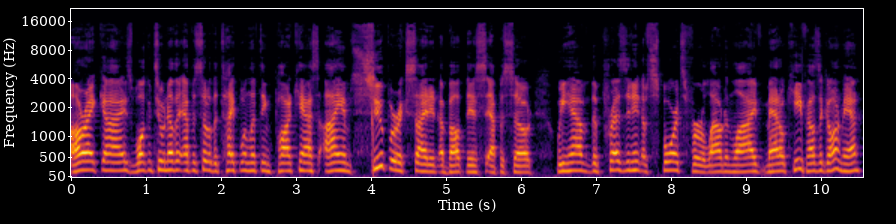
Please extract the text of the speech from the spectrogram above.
All right, guys, welcome to another episode of the Type 1 Lifting Podcast. I am super excited about this episode. We have the president of sports for Loud and Live, Matt O'Keefe. How's it going, man?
